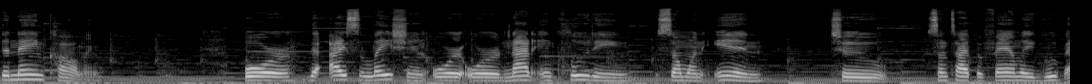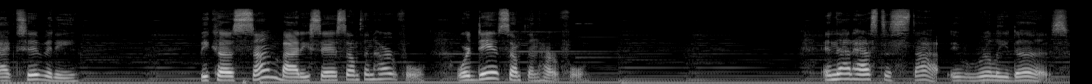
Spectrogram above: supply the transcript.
the name calling or the isolation or or not including someone in to some type of family group activity because somebody said something hurtful or did something hurtful. And that has to stop. It really does.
